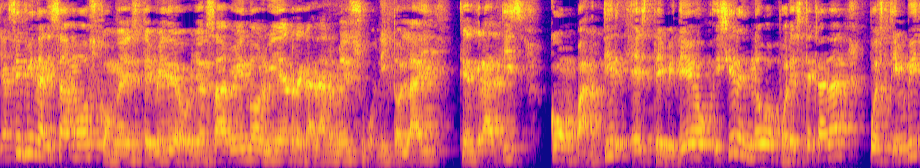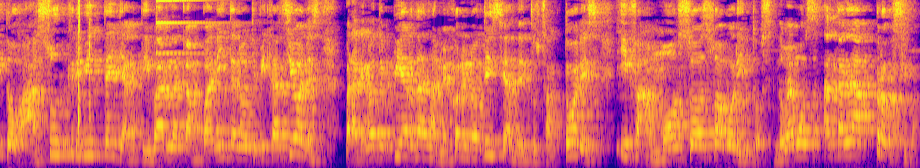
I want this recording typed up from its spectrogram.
Y así finalizamos con este video. Ya saben, no olviden regalarme su bonito like, que es gratis, compartir este video. Y si eres nuevo por este canal, pues te invito a suscribirte y activar la campanita de notificaciones para que no te pierdas las mejores noticias de tus actores y famosos favoritos. Nos vemos hasta la próxima.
